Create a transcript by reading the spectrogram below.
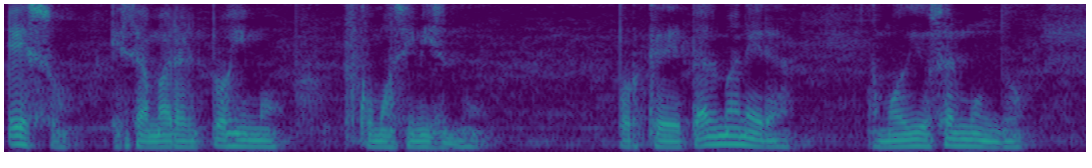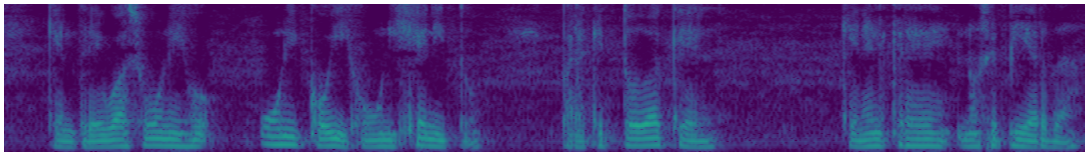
Eso es amar al prójimo como a sí mismo, porque de tal manera amó Dios al mundo que entregó a su único hijo unigénito para que todo aquel que en él cree no se pierda,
